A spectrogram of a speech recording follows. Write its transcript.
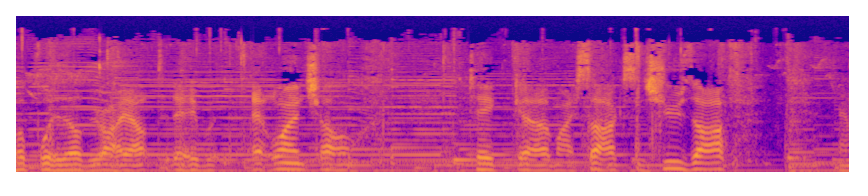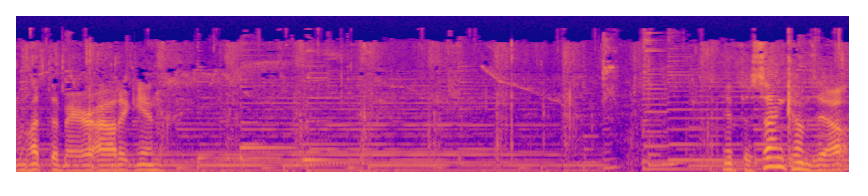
Hopefully they'll dry out today, but at lunch I'll take uh, my socks and shoes off and let them air out again. If the sun comes out,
